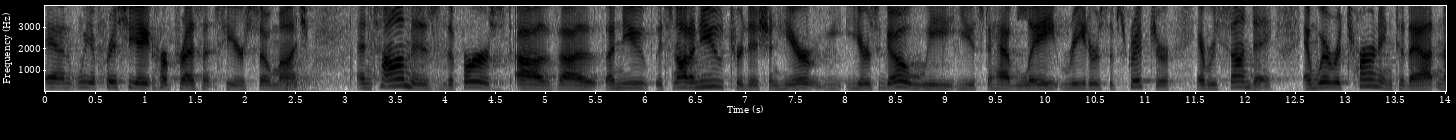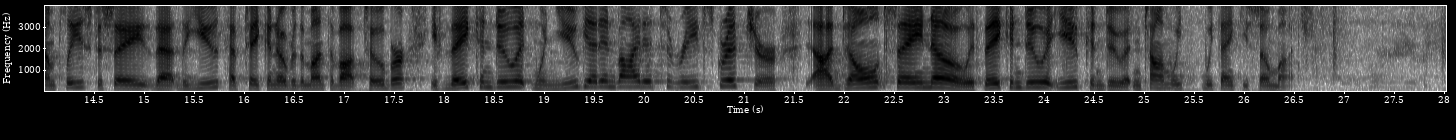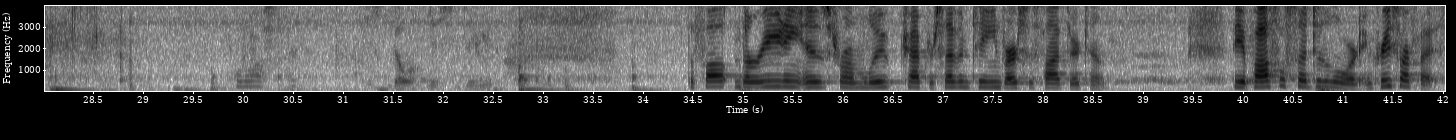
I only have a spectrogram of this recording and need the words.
and we appreciate her presence here so much. And Tom is the first of uh, a new, it's not a new tradition here. Years ago, we used to have lay readers of Scripture every Sunday. And we're returning to that, and I'm pleased to say that the youth have taken over the month of October. If they can do it when you get invited to read Scripture, uh, don't say no. If they can do it, you can do it. And Tom, we, we thank you so much. The, reading is from Luke chapter 17, verses 5 through 10. The apostle said to the Lord, Increase our faith.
